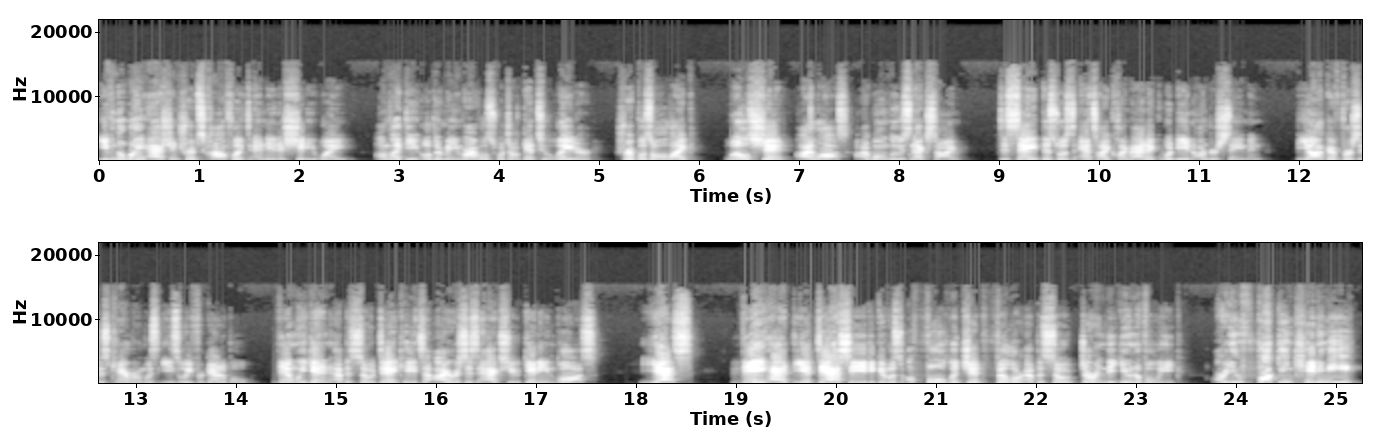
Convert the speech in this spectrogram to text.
Even the way Ash and Trip's conflict ended in a shitty way. Unlike the other main rivals, which I'll get to later, Trip was all like, well, shit, I lost. I won't lose next time. To say this was anticlimactic would be an understatement. Bianca versus Cameron was easily forgettable. Then we get an episode dedicated to Iris's Axew getting lost. Yes, they had the audacity to give us a full legit filler episode during the Unova League. Are you fucking kidding me?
